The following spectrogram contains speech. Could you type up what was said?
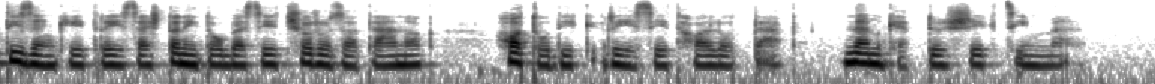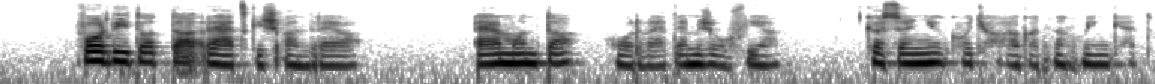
12 részes tanítóbeszéd sorozatának hatodik részét hallották, Nem kettősség címmel. Fordította Ráckis Andrea. Elmondta Horváth M. Zsófia. Köszönjük, hogy hallgatnak minket.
